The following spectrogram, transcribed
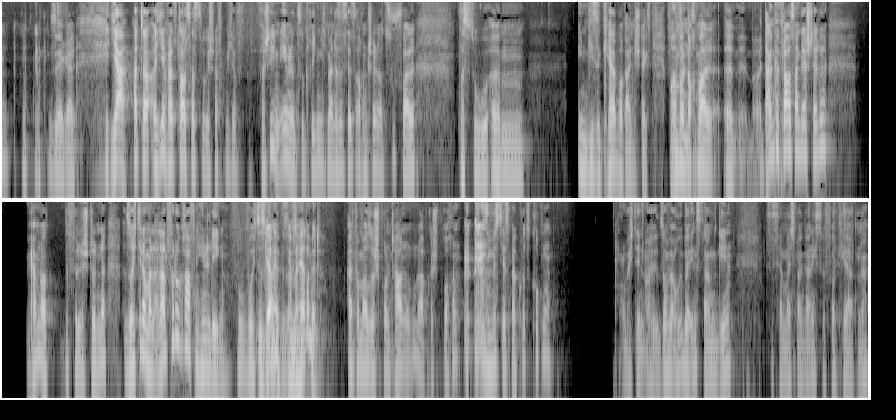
Sehr geil. Ja, hat er, jedenfalls Klaus, hast du geschafft, mich auf verschiedenen Ebenen zu kriegen. Ich meine, das ist jetzt auch ein schöner Zufall, dass du ähm, in diese Kerbe reinsteckst. Wollen wir nochmal, äh, danke Klaus an der Stelle. Wir haben noch eine Viertelstunde. Soll ich dir noch mal einen anderen Fotografen hinlegen, wo, wo ich das Gerne, gerade gesagt habe? her damit. Einfach mal so spontan und unabgesprochen. ich müsste jetzt mal kurz gucken, ob ich den, sollen wir auch über Instagram gehen? Das ist ja manchmal gar nicht so verkehrt, ne?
